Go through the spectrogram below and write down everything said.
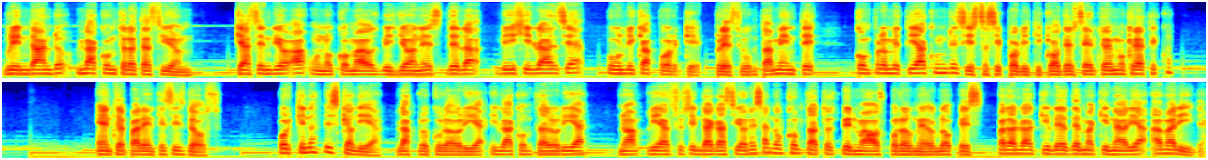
brindando la contratación que ascendió a 1,2 billones de la vigilancia pública porque presuntamente comprometía a congresistas y políticos del Centro Democrático. Entre paréntesis 2. ¿Por qué la Fiscalía, la Procuraduría y la Contraloría no amplían sus indagaciones a los contratos firmados por Olmedo López para el alquiler de maquinaria amarilla?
